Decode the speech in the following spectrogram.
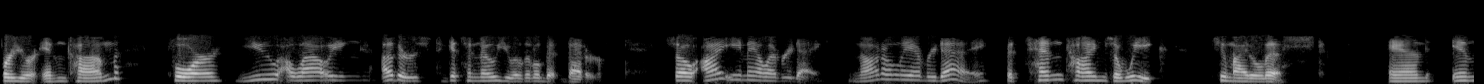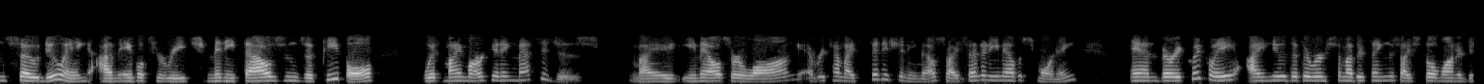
for your income, for you allowing others to get to know you a little bit better. So I email every day, not only every day, but 10 times a week to my list. And in so doing, I'm able to reach many thousands of people with my marketing messages my emails are long. Every time I finish an email, so I sent an email this morning, and very quickly I knew that there were some other things I still wanted to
